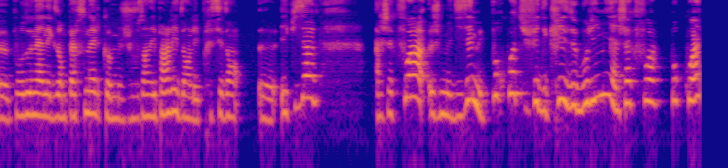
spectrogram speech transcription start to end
euh, pour donner un exemple personnel, comme je vous en ai parlé dans les précédents euh, épisodes, à chaque fois, je me disais, mais pourquoi tu fais des crises de boulimie à chaque fois? Pourquoi,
